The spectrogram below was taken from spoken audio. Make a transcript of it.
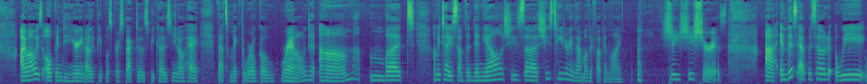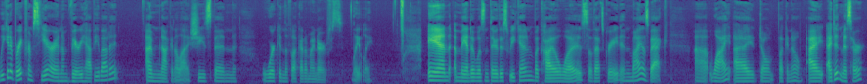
I'm always open to hearing other people's perspectives because, you know, hey, that's what make the world go round. Um, but let me tell you something, Danielle, she's uh, she's teetering that motherfucking line. she she sure is. Uh, in this episode, we we get a break from Ciara, and I'm very happy about it. I'm not gonna lie; she's been working the fuck out of my nerves lately. And Amanda wasn't there this weekend, but Kyle was, so that's great. And Maya's back. Uh, why? I don't fucking know. I, I did miss her,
